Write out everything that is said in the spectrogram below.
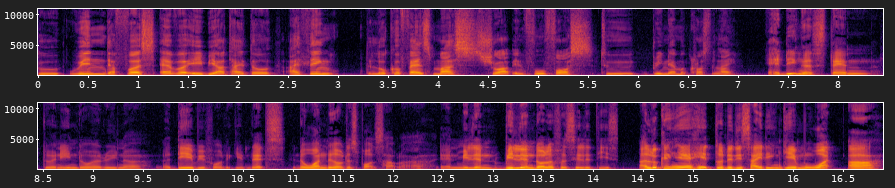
to win their first ever ABL title, I think the local fans must show up in full force to bring them across the line. Adding a stand to an indoor arena a day before the game. That's the wonder of the sports hub. lah. And million billion dollar facilities. Uh, looking ahead to the deciding game, what are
